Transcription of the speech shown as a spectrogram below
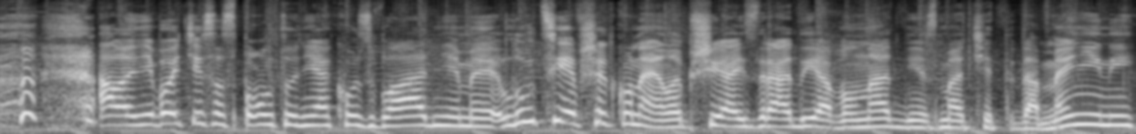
ale nebojte sa, spolu to nejako zvládneme. Lucie, všetko najlepšie aj z Rádia Vlna, dnes máte teda meniny,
